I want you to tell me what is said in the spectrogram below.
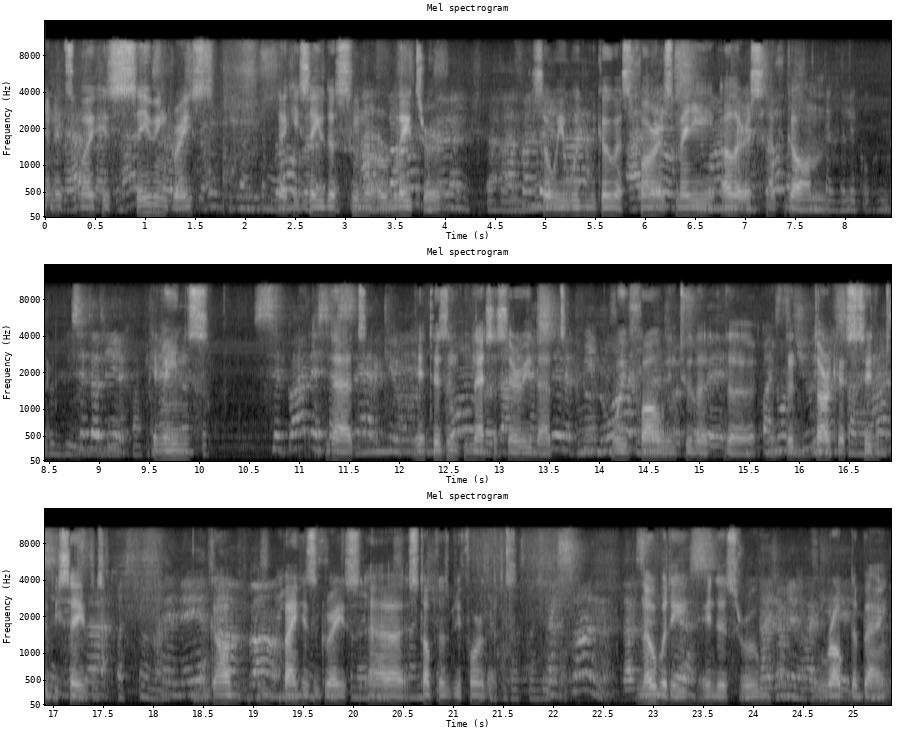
And it's by His saving grace that He saved us sooner or later, so we wouldn't go as far as many others have gone. It means that it isn't necessary that we fall into the, the, the darkest sin to be saved. God, by His grace, uh, stopped us before that. Nobody in this room robbed the bank.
